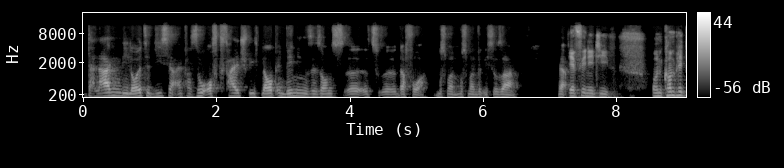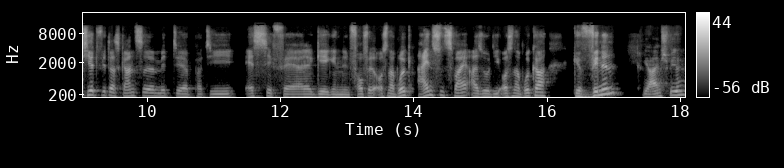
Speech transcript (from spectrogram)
Da lagen die Leute dies Jahr einfach so oft falsch, wie ich glaube, in wenigen Saisons äh, zu, äh, davor, muss man, muss man wirklich so sagen. Ja. Definitiv. Und komplettiert wird das Ganze mit der Partie SCFL gegen den VfL Osnabrück. 1 zu 2, also die Osnabrücker gewinnen. Ihr Heimspiel.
